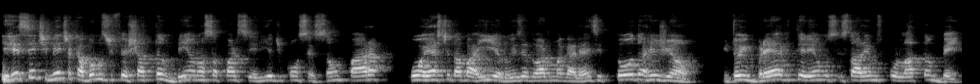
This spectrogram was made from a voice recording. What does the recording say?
E recentemente acabamos de fechar também a nossa parceria de concessão para o oeste da Bahia, Luiz Eduardo Magalhães e toda a região. Então, em breve teremos, estaremos por lá também.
